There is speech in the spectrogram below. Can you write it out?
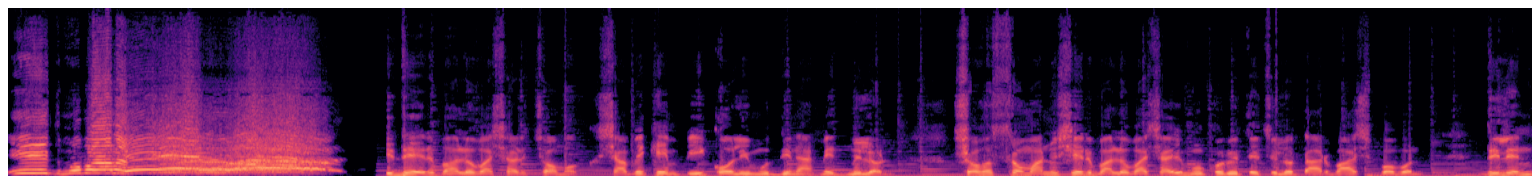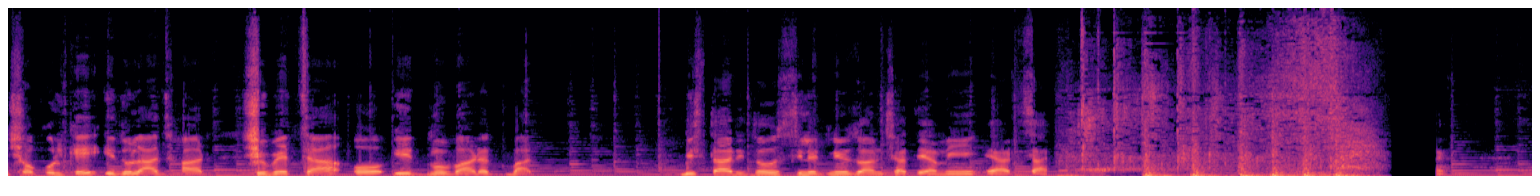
ঈদ মুবারক। ঈদের ভালোবাসার চমক, সাবেক এমপি কলিমুদ্দিন আহমেদ মিলন। সহস্র মানুষের ভালোবাসায় মুখরিত ছিল তার বাসভবন। দিলেন সকলকে ঈদুল আজহার শুভেচ্ছা ও ঈদ মুবারকবাদ। বিস্তারিত সিলেট নিউজ সাথে আমি এয়ারসান।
